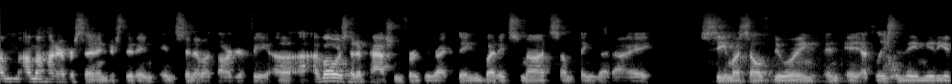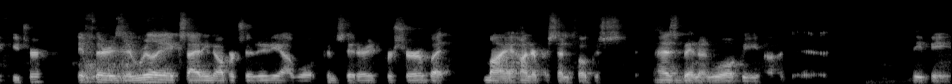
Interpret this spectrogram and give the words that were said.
I'm, I'm 100% interested in, in cinematography. Uh, I've always had a passion for directing, but it's not something that I see myself doing, in, in, at least in the immediate future. If there is a really exciting opportunity, I will consider it for sure, but my 100% focus has been and will be uh, DP.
